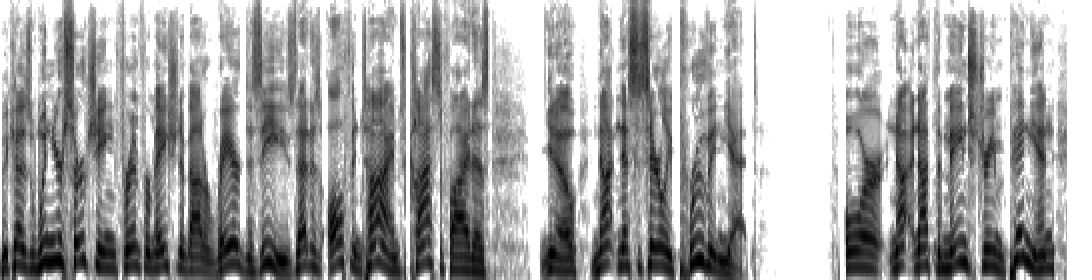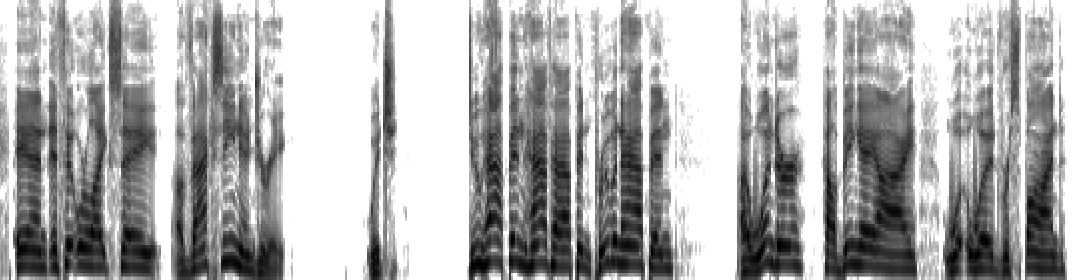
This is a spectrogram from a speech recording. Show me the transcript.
because when you're searching for information about a rare disease that is oftentimes classified as you know not necessarily proven yet or not not the mainstream opinion and if it were like say a vaccine injury which do happen have happened proven to happen i wonder how Bing ai w- would respond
